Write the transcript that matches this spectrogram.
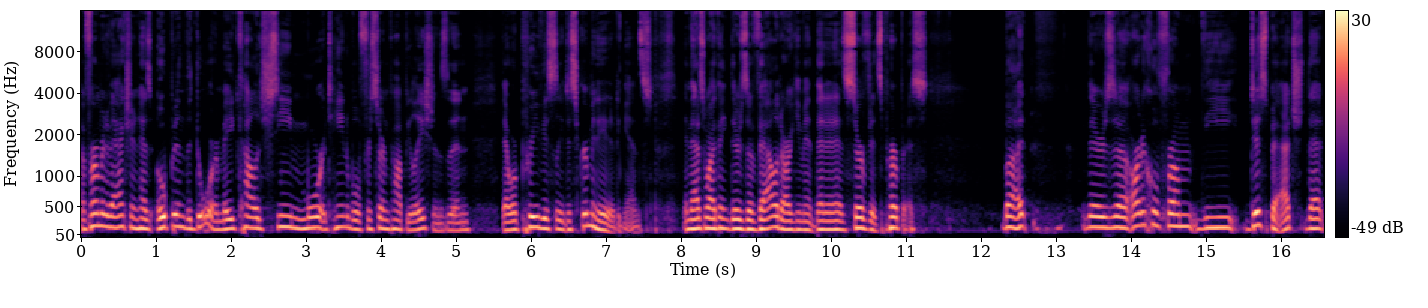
Affirmative action has opened the door and made college seem more attainable for certain populations than that were previously discriminated against. And that's why I think there's a valid argument that it has served its purpose. But there's an article from the Dispatch that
